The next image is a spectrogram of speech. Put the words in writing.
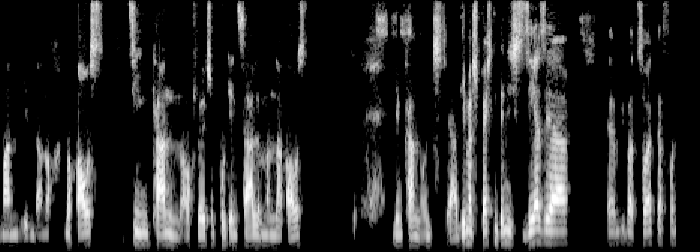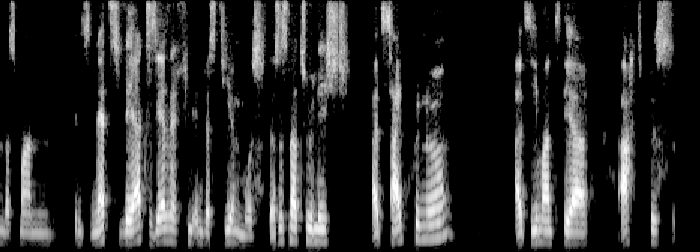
man eben da noch, noch rausziehen kann, auch welche Potenziale man da rausnehmen kann. Und ja, dementsprechend bin ich sehr, sehr ähm, überzeugt davon, dass man ins Netzwerk sehr, sehr viel investieren muss. Das ist natürlich als Zeitpreneur, als jemand, der acht bis,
